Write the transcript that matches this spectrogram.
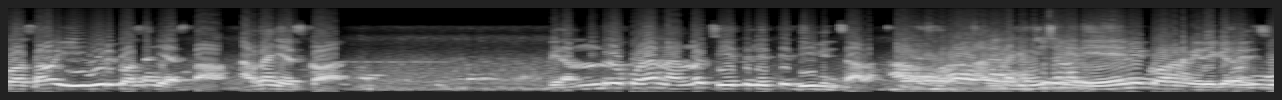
కోసం ఈ ఊరి కోసం చేస్తా. అర్థం చేసుకోవాలి. మీరందరూ కూడా నన్ను చేతులెత్తి దీవించాలి. అంతకు మించి నేను ఏమీ కోరను మీ దగ్గర నుంచి.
